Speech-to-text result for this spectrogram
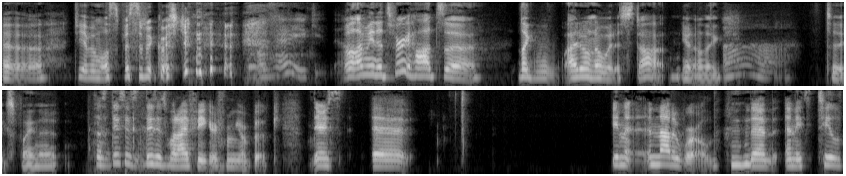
Uh, do you have a more specific question? Okay. well, I mean, it's very hard to, like, I don't know where to start, you know, like, Ah. to explain it. Because this is this is what I figured from your book. There's uh in another world Mhm. that and it's tilt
